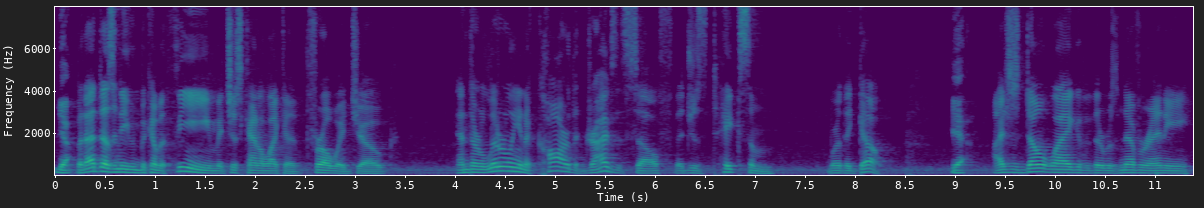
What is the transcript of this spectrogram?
yeah. But that doesn't even become a theme, it's just kinda like a throwaway joke. And they're literally in a car that drives itself that just takes them where they go. yeah. I just don't like that there was never any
